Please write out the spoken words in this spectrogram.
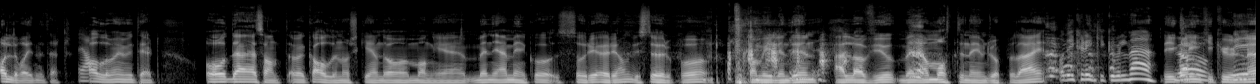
alle var invitert. Ja. Alle var invitert. Og det er sant. Det var ikke alle norske hjem, det var mange. Men jeg mener ikke å Sorry, Ørjan, hvis du hører på. Familien din, I love you. Men jeg måtte name-droppe deg. Og de klinkekulene. De klinkekulene.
